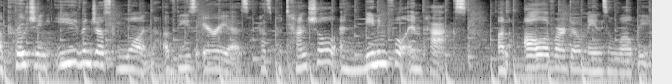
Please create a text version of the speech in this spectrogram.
Approaching even just one of these areas has potential and meaningful impacts on all of our domains of well-being.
